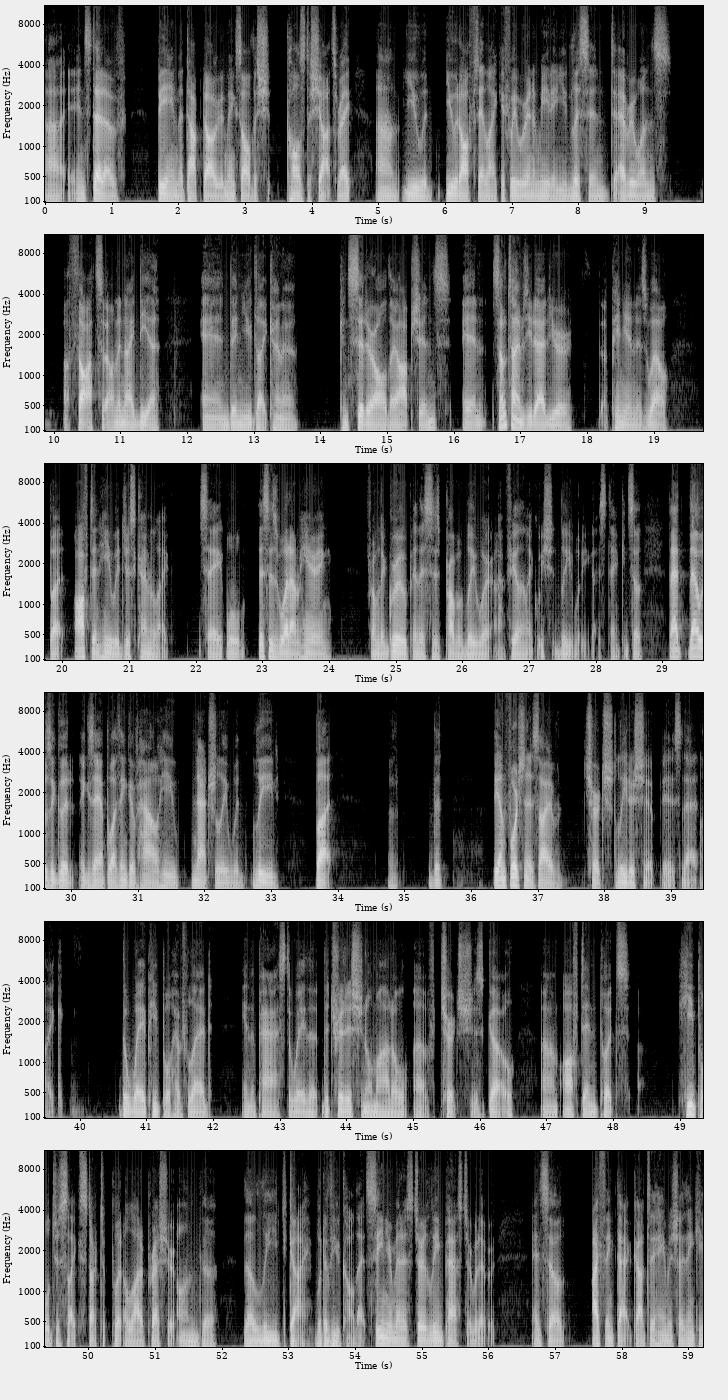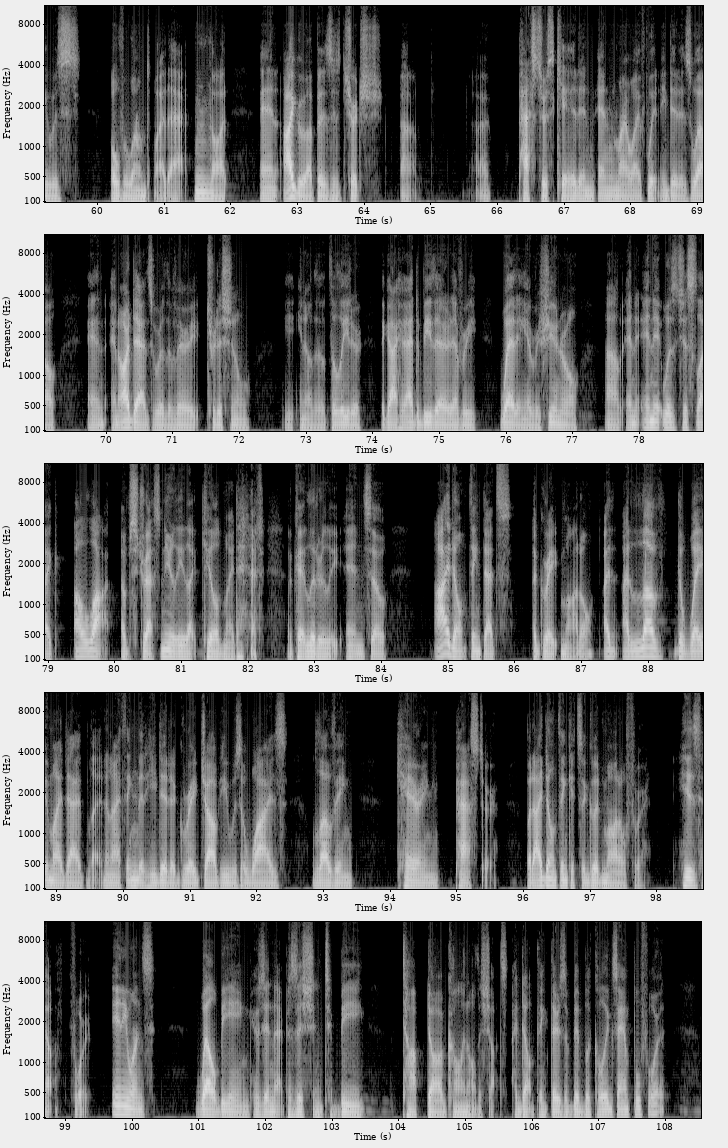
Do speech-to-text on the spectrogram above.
uh, instead of being the top dog that makes all the sh- calls the shots, right? Um, you would you would often like if we were in a meeting, you'd listen to everyone's uh, thoughts on an idea, and then you'd like kind of consider all the options. And sometimes you'd add your opinion as well. But often he would just kind of like say, well, this is what I'm hearing from the group, and this is probably where I'm feeling like we should lead. What do you guys think? And so that that was a good example, I think, of how he naturally would lead. But the the unfortunate side of church leadership is that like the way people have led in the past, the way that the traditional model of churches go, um, often puts people just like start to put a lot of pressure on the the lead guy, whatever you call that, senior minister, lead pastor, whatever. And so I think that got to Hamish. I think he was overwhelmed by that mm-hmm. thought. And I grew up as a church uh, uh, pastor's kid, and, and my wife Whitney did as well. And and our dads were the very traditional you know, the the leader, the guy who had to be there at every wedding, every funeral, um, and and it was just like a lot of stress, nearly like killed my dad. okay, literally, and so I don't think that's a great model. I I love the way my dad led, and I think mm. that he did a great job. He was a wise, loving, caring pastor, but I don't think it's a good model for his health, for anyone's well being who's in that position to be top dog calling all the shots. I don't think there's a biblical example for it.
